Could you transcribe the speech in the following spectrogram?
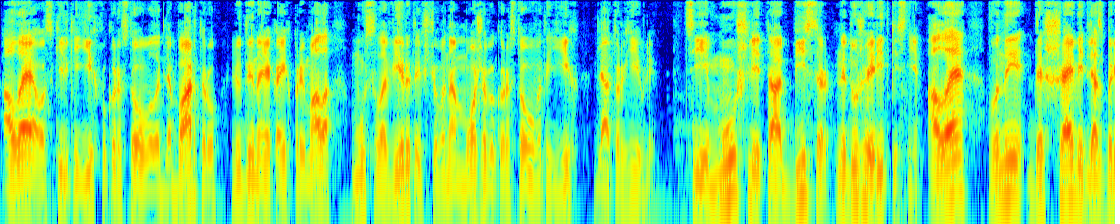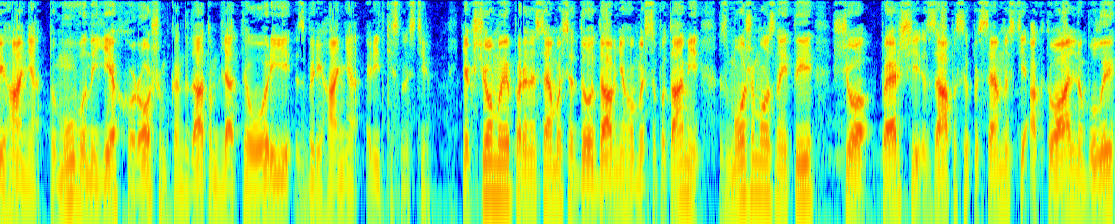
але оскільки їх використовували для бартеру, людина, яка їх приймала, мусила вірити, що вона може використовувати їх для торгівлі. Ці мушлі та бісер не дуже рідкісні, але вони дешеві для зберігання, тому вони є хорошим кандидатом для теорії зберігання рідкісності. Якщо ми перенесемося до давнього Месопотамії, зможемо знайти, що перші записи писемності актуально були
